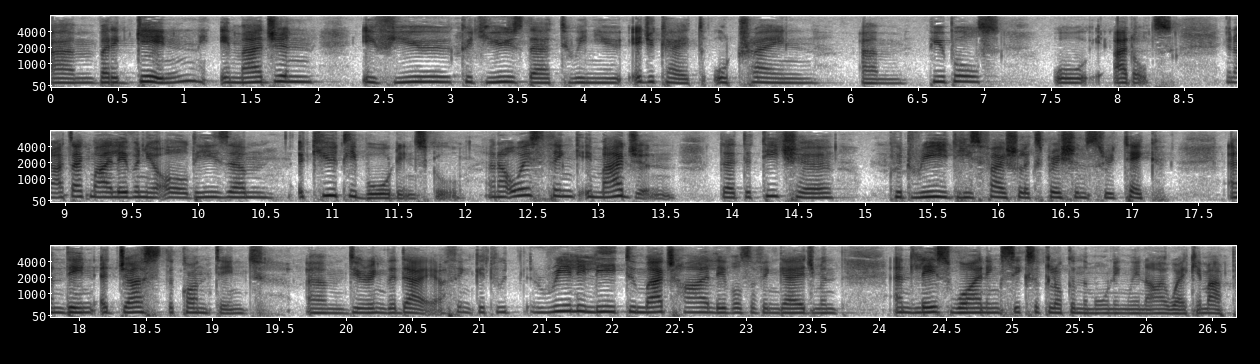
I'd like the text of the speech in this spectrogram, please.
um, but again, imagine if you could use that when you educate or train um, pupils or adults. You know, I take my 11 year old, he's um, acutely bored in school. And I always think, imagine that the teacher could read his facial expressions through tech and then adjust the content um, during the day. I think it would really lead to much higher levels of engagement and less whining six o'clock in the morning when I wake him up.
